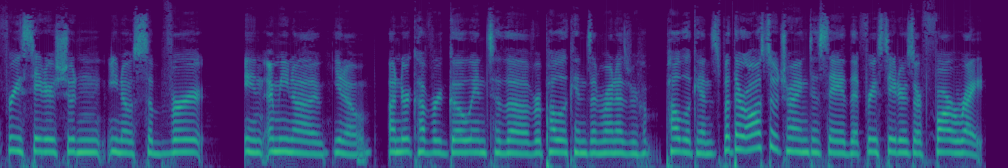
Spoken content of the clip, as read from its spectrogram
free staters shouldn't, you know, subvert in. I mean, uh, you know, undercover go into the Republicans and run as Republicans, but they're also trying to say that free staters are far right.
